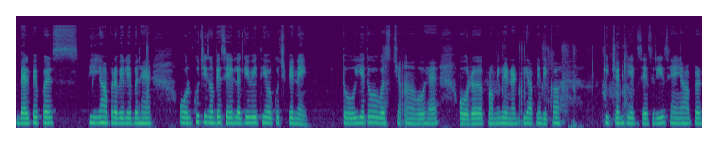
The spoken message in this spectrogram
बेल पेपर्स भी यहाँ पर अवेलेबल हैं। और कुछ चीज़ों पे सेल लगी हुई थी और कुछ पे नहीं। तो ये तो बस वो है। और प्रोमीग्रेनेट भी आपने देखा किचन की एक्सेसरीज़ हैं यहाँ पर।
